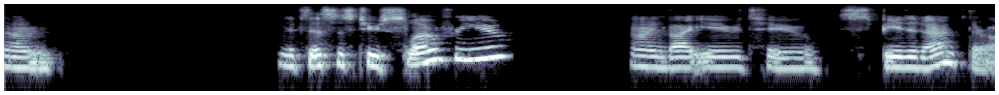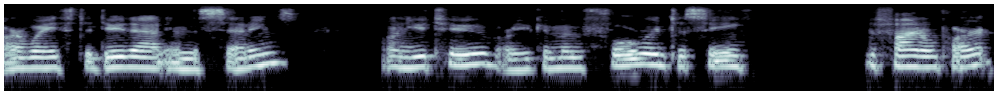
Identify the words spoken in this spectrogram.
Um, if this is too slow for you, I invite you to speed it up. There are ways to do that in the settings on YouTube, or you can move forward to see the final part.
